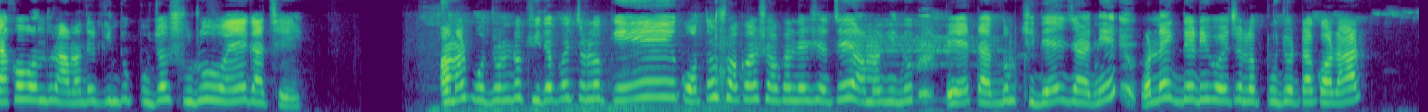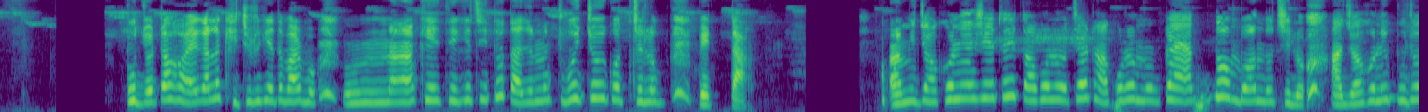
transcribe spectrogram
দেখো বন্ধুরা, আমাদের কিন্তু পুজো শুরু হয়ে গেছে। আমার প্রচণ্ড খিদে পেয়েছিল কে? কত সকাল সকাল এসেছে? আমার কিন্তু পেট একদম খিদে যায়নি। অনেক দেরি হয়েছিল পুজোটা করার। পুজোটা হয়ে গেলে খিচুড়ি খেতে পারব। না খেয়ে থেকেছি তো তার জন্য চুই চুই করছিল পেটটা। আমি যখনই এসেছি তখন হচ্ছে ঠাকুরের মুখটা একদম বন্ধ ছিল। আর যখনই পুজো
